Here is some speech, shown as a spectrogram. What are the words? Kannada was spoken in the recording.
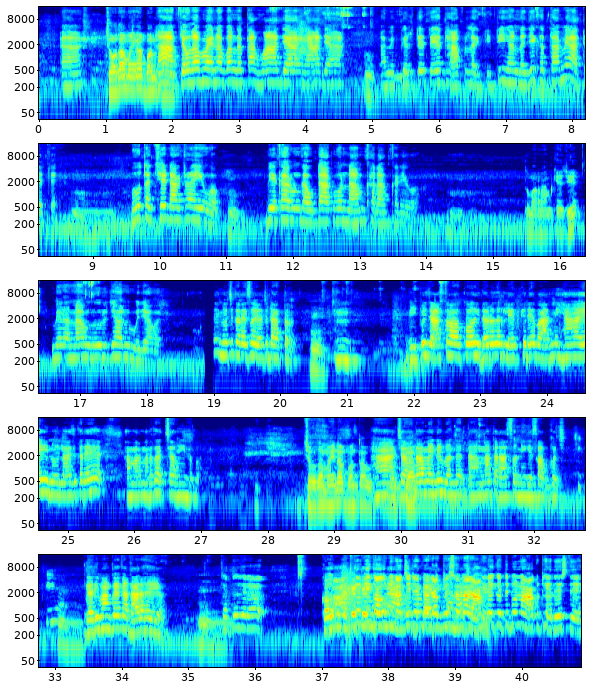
चौदह महीना बंद हाँ चौदह महीना बंद था। वहाँ जा यहाँ जा। हम्म, हमें फिरते थे धाप लगती थी। यहाँ नजीक हत्था में आते थे। हम्म, बहुत अच्छे डॉक्टर है वो। हम्म, बेकार उनका उठा को नाम खराब करे वो। हम्म। तुम्हारा नाम क्या जी? मेरा नाम नूरजहान मुजावर। न्यूज़ करायचं याचं डॉक्टर। हम्म, बीपी जास्त को इधर उधर ले फिरे बाद में यहाँ आए इन्हों इलाज करे हमारा मर्द अच्छा हुई लोग चौदह महीना बंद था हाँ चौदह महीने बंद रहता हम ना तरास होने के सब कुछ। हम्म, गरीबों का एक आधार है ये। हम्म, कौन बच्चे कभी टेंशन कभी में ना आँखों चिरे दिखाई डॉक्टर साहेब ना आराम। नाही करते पण आग ठेरेसते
